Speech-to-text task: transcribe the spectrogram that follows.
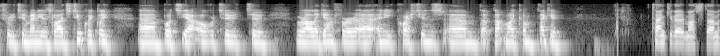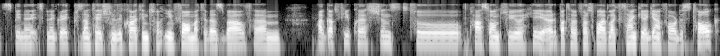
through too many of the slides too quickly. Uh, but yeah, over to to Miral again for uh, any questions um, that that might come. Thank you. Thank you very much, Dermot. It's been a it's been a great presentation, really quite informative as well. Um, I've got a few questions to pass on to you here, but uh, first of all, I'd like to thank you again for this talk.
